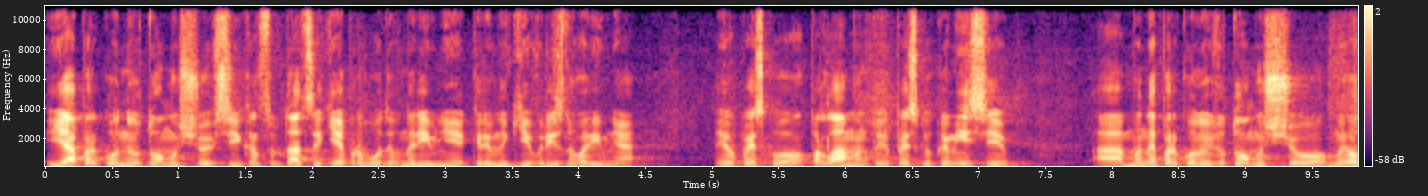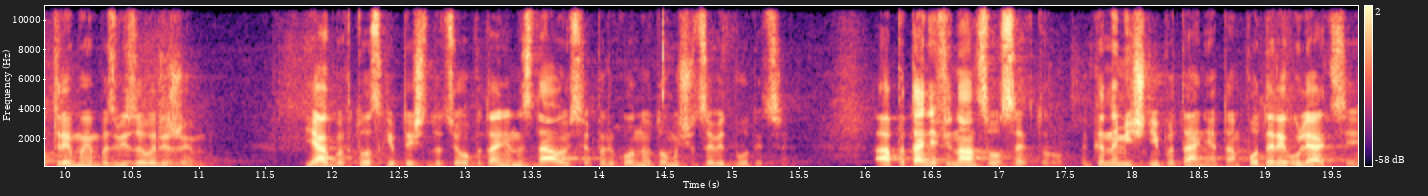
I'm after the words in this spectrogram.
І я переконаний у тому, що всі консультації, які я проводив на рівні керівників різного рівня Європейського парламенту, Європейської комісії, мене переконують у тому, що ми отримаємо безвізовий режим. Як би хто скептично до цього питання не ставився, переконаний у тому, що це відбудеться. А питання фінансового сектору, економічні питання там, по дерегуляції,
